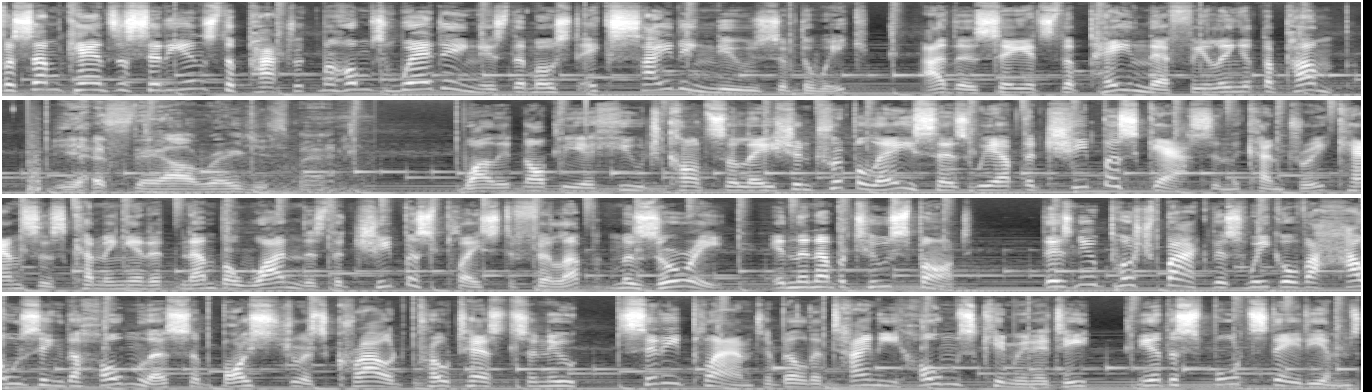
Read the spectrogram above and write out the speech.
For some Kansas Citians, the Patrick Mahomes wedding is the most exciting news of the week. Others say it's the pain they're feeling at the pump. Yes, they're outrageous, man. While it not be a huge consolation, AAA says we have the cheapest gas in the country. Kansas coming in at number one as the cheapest place to fill up, Missouri in the number two spot. There's new pushback this week over housing the homeless. A boisterous crowd protests a new city plan to build a tiny homes community near the sports stadiums.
